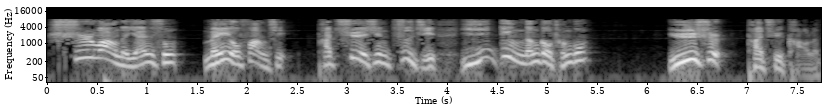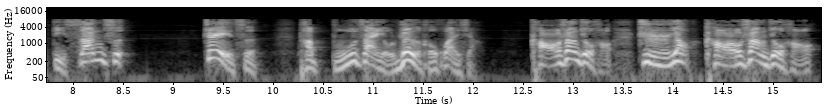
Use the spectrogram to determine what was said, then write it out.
失望的严嵩没有放弃，他确信自己一定能够成功。于是他去考了第三次，这次他不再有任何幻想，考上就好，只要考上就好。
